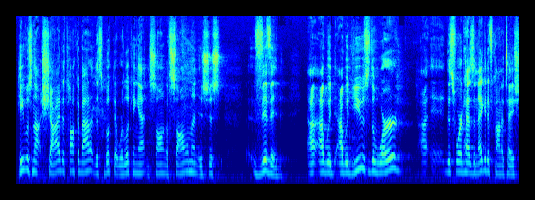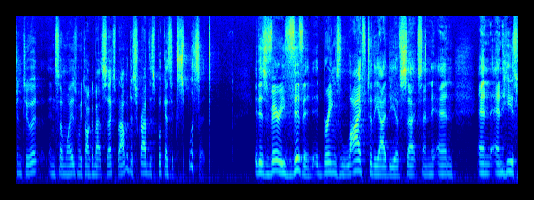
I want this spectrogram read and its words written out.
He was not shy to talk about it. This book that we're looking at in Song of Solomon is just vivid. I, I would, I would use the word, I, this word has a negative connotation to it in some ways when we talk about sex, but I would describe this book as explicit. It is very vivid. It brings life to the idea of sex, and, and, and, and he's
